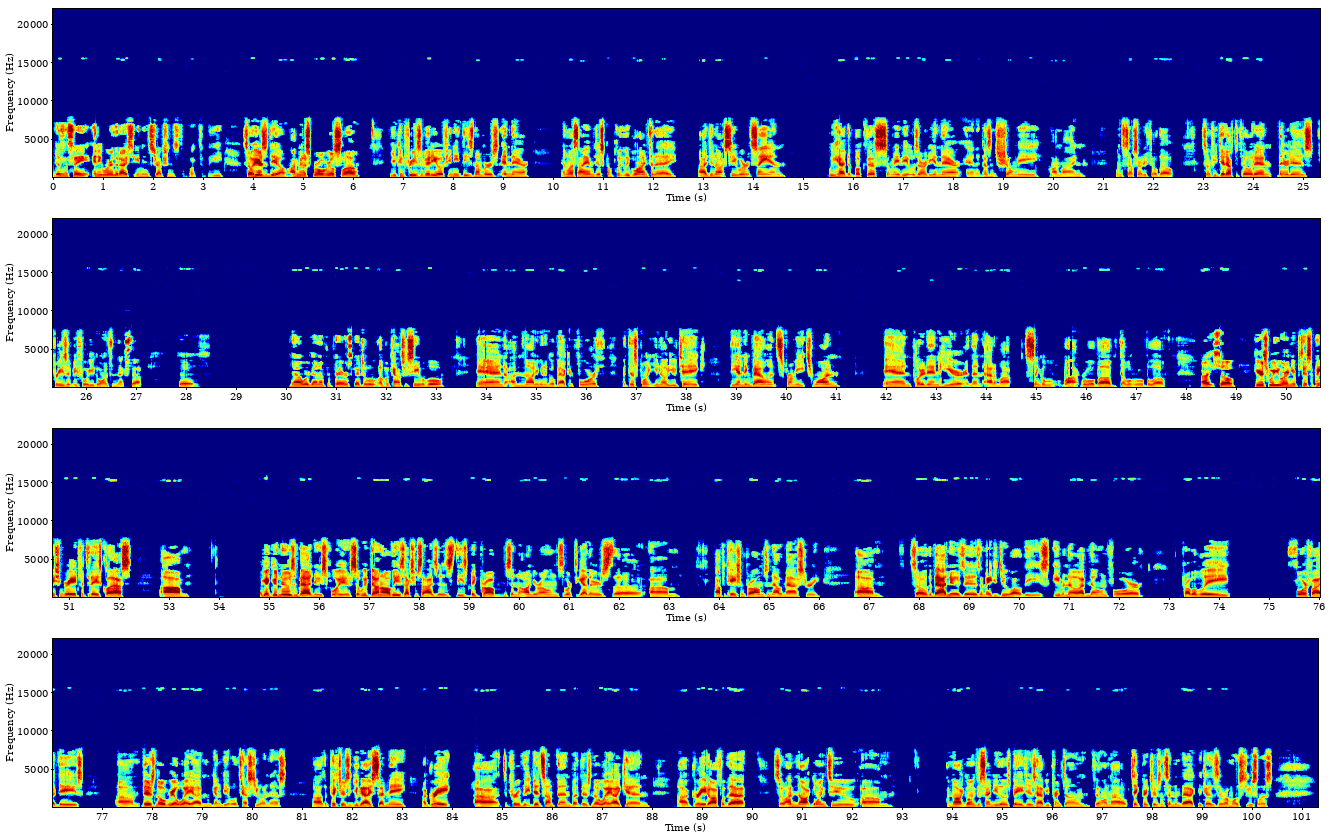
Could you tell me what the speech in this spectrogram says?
It doesn't say anywhere that I see any instructions to book to the. So here's the deal. I'm going to scroll real slow. You can freeze the video if you need these numbers in there. Unless I am just completely blind today, I do not see where it's saying we had to book this. So maybe it was already in there and it doesn't show me on mine when stuff's already filled out. So if you did have to fill it in, there it is. Freeze it before you go on to the next step. Because now we're going to prepare a schedule of accounts receivable, and I'm not even going to go back and forth. At this point, you know you take the ending balance from each one and put it in here and then add them up. Single lot rule above, double rule below. All right, so here's where you earn your participation grade for today's class. Um, I got good news and bad news for you. So we've done all these exercises, these big problems, and the on your own, the work togethers, the um, application problems, and now the mastery. Um, so the bad news is I made you do all of these, even though I've known for probably four or five days. Um, there's no real way I'm going to be able to test you on this. Uh, the pictures that you guys send me are great uh, to prove that you did something, but there's no way I can uh, grade off of that. So I'm not going to um, I'm not going to send you those pages, have you print them, fill them out, take pictures, and send them back because they're almost useless.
